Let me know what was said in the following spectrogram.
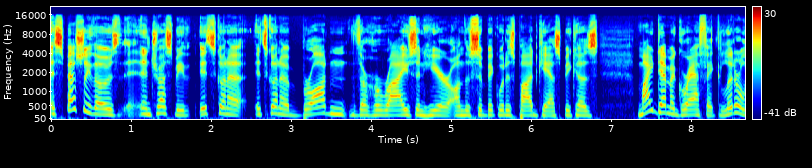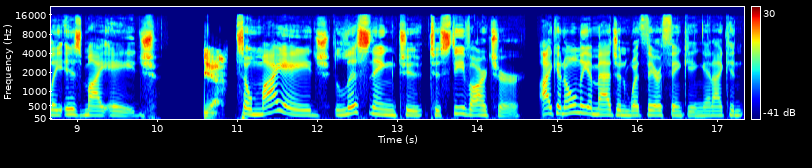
especially those and trust me it's going to it's going to broaden the horizon here on the Subiquitous podcast because my demographic literally is my age Yeah. so my age listening to to Steve Archer I can only imagine what they're thinking, and I can.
